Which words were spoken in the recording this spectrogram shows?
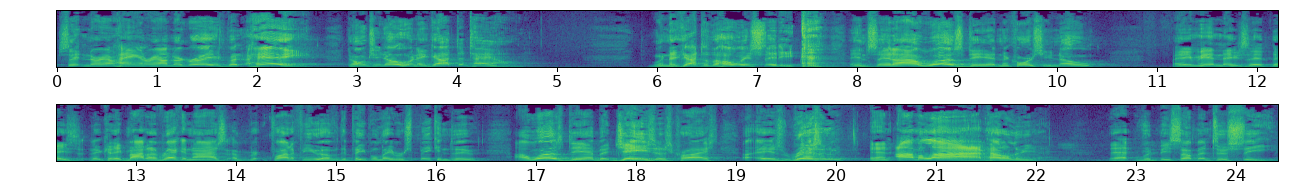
sitting around, hanging around their graves. But hey, don't you know when they got to town, when they got to the holy city and said, I was dead, and of course you know Amen. They said they, they might have recognized quite a few of the people they were speaking to. I was dead, but Jesus Christ uh, is risen and I'm alive. Hallelujah. That would be something to see.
